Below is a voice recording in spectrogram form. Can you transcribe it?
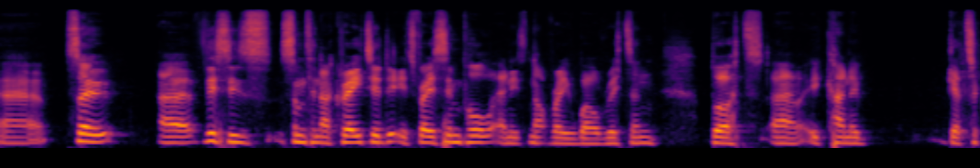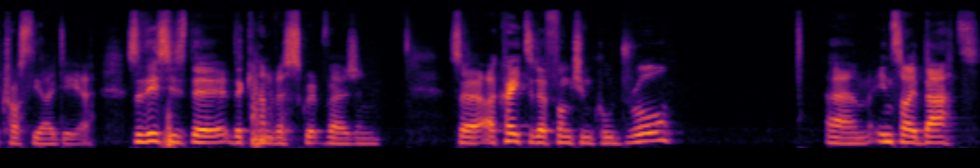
Uh, so uh, this is something I created. It's very simple and it's not very well written, but uh, it kind of gets across the idea. So this is the, the Canvas script version. So I created a function called draw. Um, inside that,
